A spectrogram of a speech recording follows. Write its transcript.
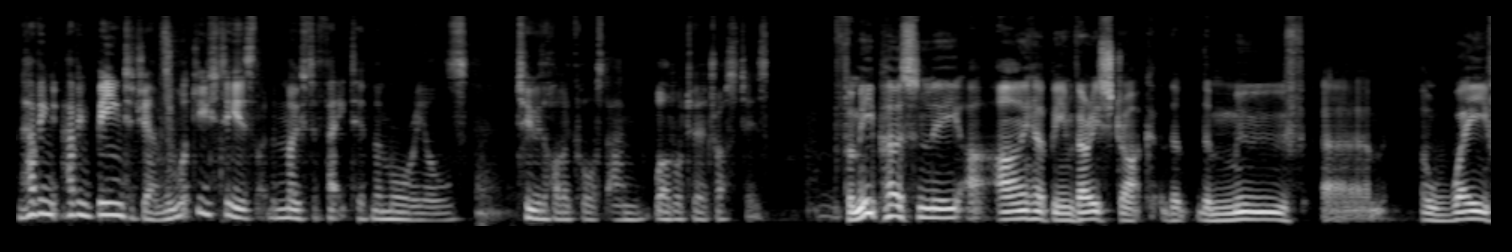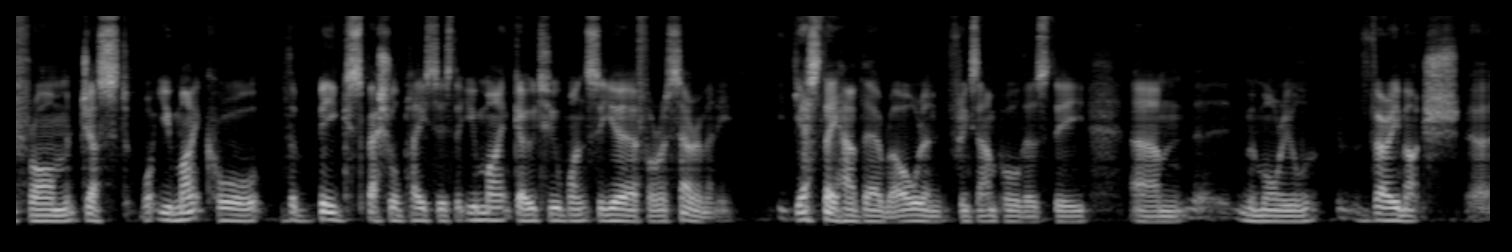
And having having been to Germany, what do you see as like the most effective memorials to the Holocaust and World War II atrocities? For me personally, I have been very struck that the move um, away from just what you might call the big special places that you might go to once a year for a ceremony. Yes, they have their role, and for example, there's the um, memorial very much uh,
